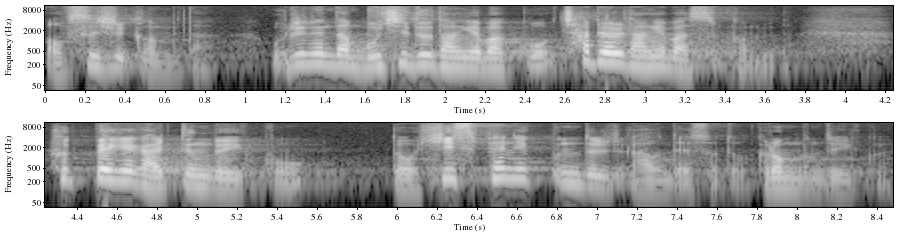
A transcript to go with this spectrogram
없으실 겁니다. 우리는 다 무시도 당해봤고 차별 당해봤을 겁니다. 흑백의 갈등도 있고 또 히스패닉 분들 가운데서도 그런 분도 있고요.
